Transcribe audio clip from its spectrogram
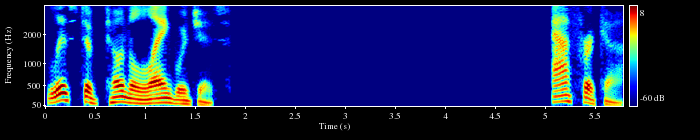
List of tonal languages Africa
